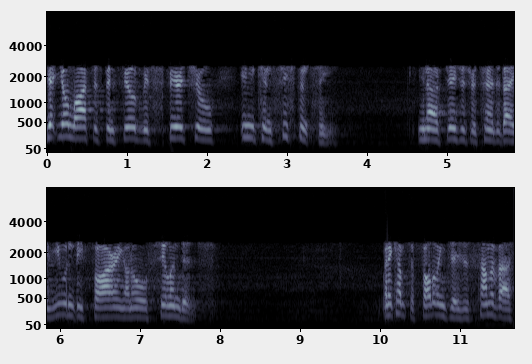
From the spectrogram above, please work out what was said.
Yet your life has been filled with spiritual inconsistency. You know, if Jesus returned today, you wouldn't be firing on all cylinders. When it comes to following Jesus, some of us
